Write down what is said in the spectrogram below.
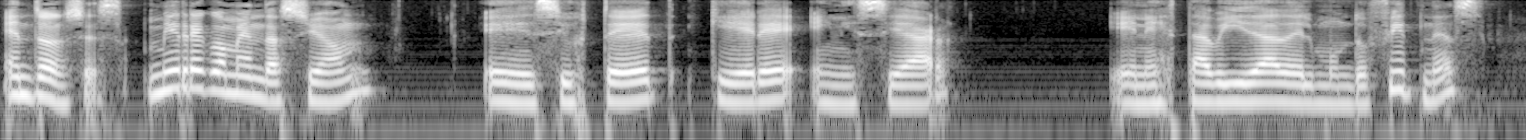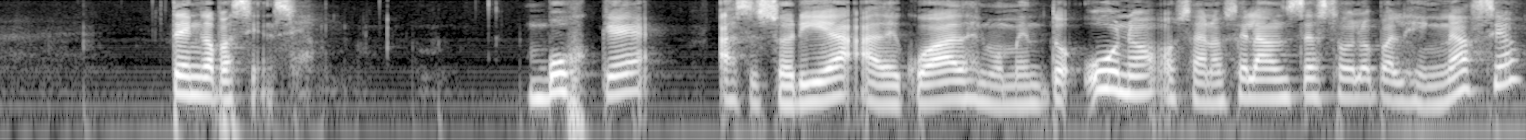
Entonces, mi recomendación, eh, si usted quiere iniciar en esta vida del mundo fitness, tenga paciencia. Busque asesoría adecuada desde el momento uno, o sea, no se lance solo para el gimnasio,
